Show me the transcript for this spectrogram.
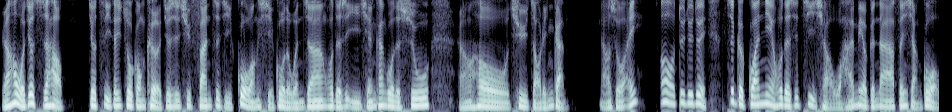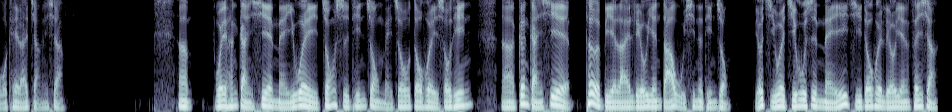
然后我就只好就自己再去做功课，就是去翻自己过往写过的文章，或者是以前看过的书，然后去找灵感，然后说，哎，哦，对对对，这个观念或者是技巧我还没有跟大家分享过，我可以来讲一下。嗯，我也很感谢每一位忠实听众，每周都会收听，那更感谢。特别来留言打五星的听众，有几位几乎是每一集都会留言分享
